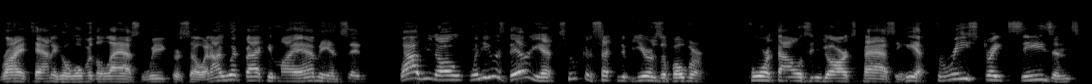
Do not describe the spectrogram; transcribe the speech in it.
Ryan Tannehill over the last week or so. And I went back in Miami and said, wow, you know, when he was there, he had two consecutive years of over 4,000 yards passing. He had three straight seasons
